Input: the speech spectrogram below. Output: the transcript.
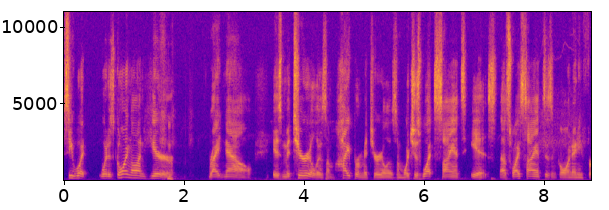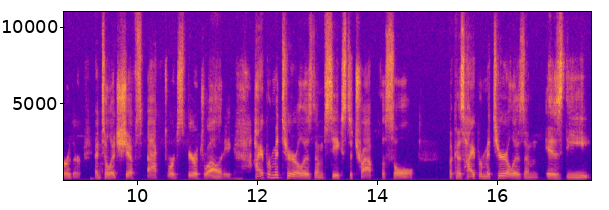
See what what is going on here right now is materialism, hyper materialism, which is what science is. That's why science isn't going any further until it shifts back towards spirituality. Hyper materialism seeks to trap the soul because hyper materialism is the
